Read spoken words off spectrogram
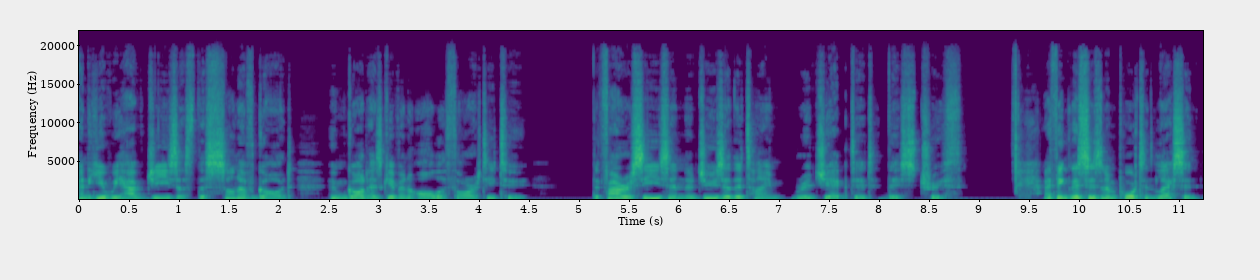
And here we have Jesus, the Son of God, whom God has given all authority to. The Pharisees and the Jews at the time rejected this truth. I think this is an important lesson.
